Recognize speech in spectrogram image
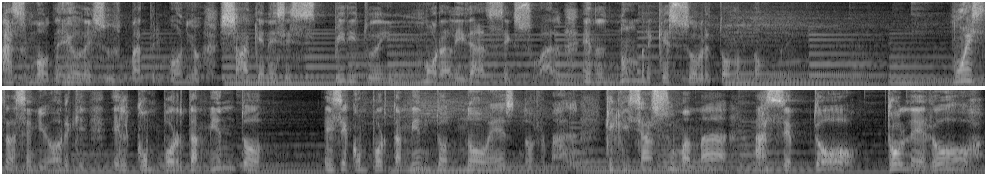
asmodeo de sus matrimonios, saquen ese espíritu de inmoralidad sexual en el nombre que es sobre todo nombre. Muestra, Señor, que el comportamiento, ese comportamiento no es normal. Que quizás su mamá aceptó, toleró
